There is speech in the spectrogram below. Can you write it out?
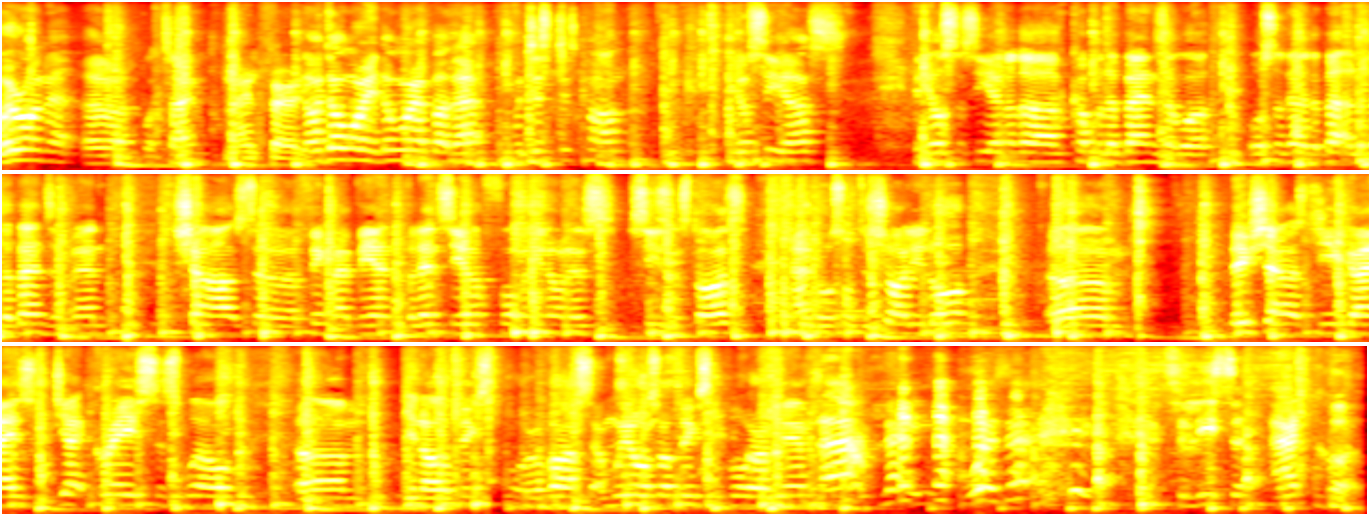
we're on at uh, what time? 9.30. No, don't worry, don't worry about that. We'll just just calm. You'll see us, and you'll also see another couple of bands that were also there at the Battle of the Bands event. Shout outs to a thing like Vien- Valencia, formerly known as Season Stars, and also to Charlie Law. Um, big shout outs to you guys, Jack Grace as well. Um, you know, big supporter of us, and we're also a big supporter of him. Ah, Natty, what is it? Talisa Adcock.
